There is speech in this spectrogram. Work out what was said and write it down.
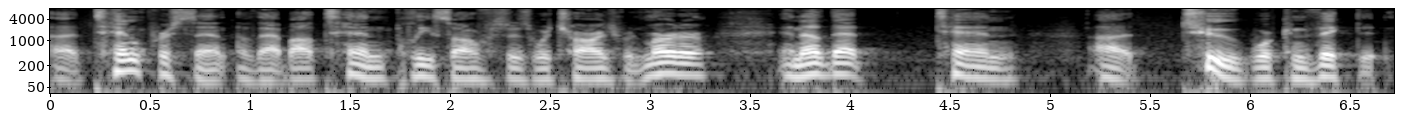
10% uh, of that, about 10 police officers were charged with murder, and of that 10, uh, two were convicted.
